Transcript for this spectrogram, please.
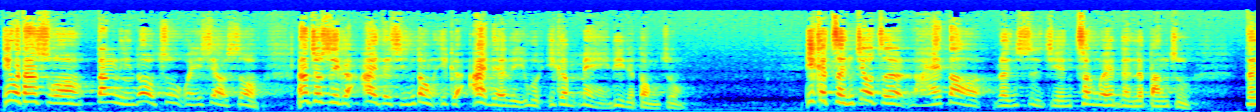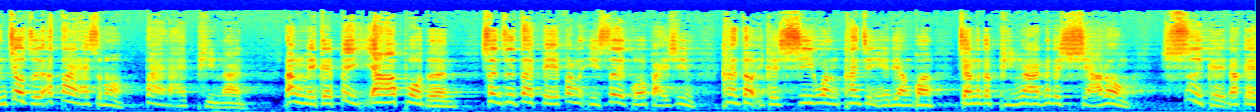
因为他说，当你露出微笑的时候，那就是一个爱的行动，一个爱的礼物，一个美丽的动作，一个拯救者来到人世间，成为人的帮助。拯救者要带来什么？带来平安，让每个被压迫的人，甚至在北方以色列国百姓。看到一个希望，看见一个亮光，将那个平安、那个霞龙赐给那个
